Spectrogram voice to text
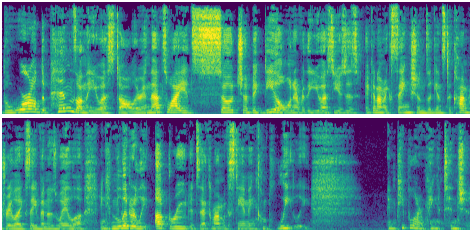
the world depends on the US dollar, and that's why it's such a big deal whenever the US uses economic sanctions against a country like, say, Venezuela, and can literally uproot its economic standing completely. And people aren't paying attention.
